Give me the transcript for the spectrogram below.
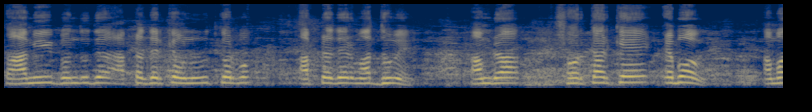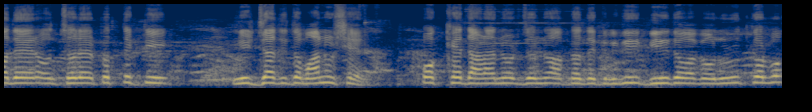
তো আমি বন্ধুদের, আপনাদেরকে অনুরোধ করব, আপনাদের মাধ্যমে আমরা সরকারকে এবং আমাদের অঞ্চলের প্রত্যেকটি নির্যাতিত মানুষের পক্ষে দাঁড়ানোর জন্য আপনাদেরকে বিনি- বিনীতভাবে অনুরোধ করব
